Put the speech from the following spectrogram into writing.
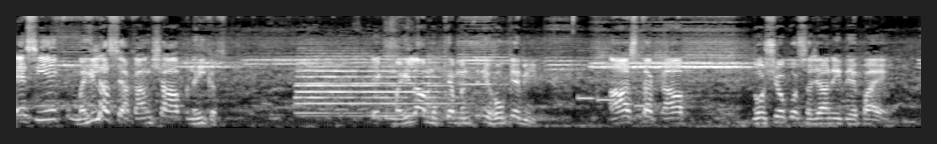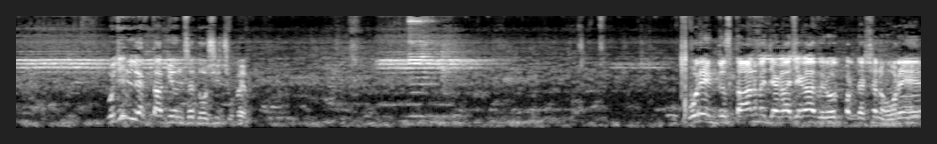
ऐसी एक महिला से आकांक्षा आप नहीं कर सकते। एक महिला मुख्यमंत्री होके भी आज तक आप दोषियों को सजा नहीं दे पाए। मुझे नहीं लगता कि उनसे दोषी छुपे। पूरे हिंदुस्तान में जगह जगह विरोध प्रदर्शन हो रहे हैं।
